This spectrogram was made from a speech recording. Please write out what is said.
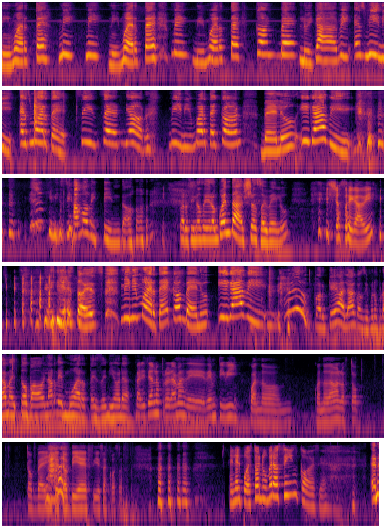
ni muerte, mi, mi, ni muerte, mi, ni muerte. Con Belu y Gaby es mini, es muerte. Sí, señor. Mini muerte con Belu y Gaby. Iniciamos distinto. Pero si no se dieron cuenta, yo soy Belu. Yo soy Gaby. y esto es Mini Muerte con Belu y Gaby. Uh, ¿Por qué hablaba como si fuera un programa de topa? hablar de muerte, señora. Parecían los programas de, de MTV cuando, cuando daban los top, top 20, top 10 y esas cosas. en el puesto número 5, decía. En...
